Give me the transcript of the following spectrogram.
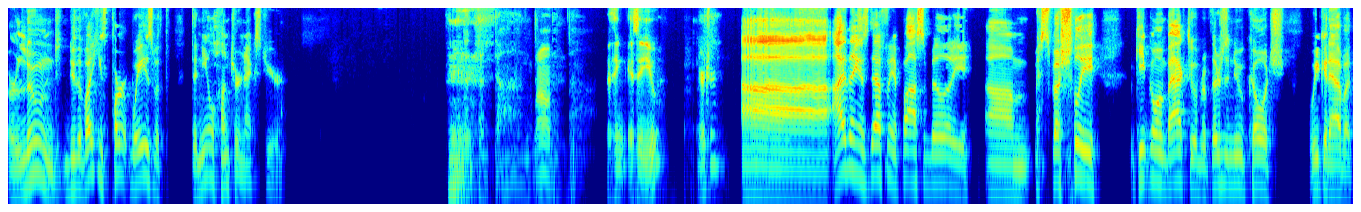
or Lund, do the Vikings part ways with Danielle Hunter next year? Dun, Well. I think is it you? Your turn. Uh, I think it's definitely a possibility. Um, especially keep going back to it, but if there's a new coach, we could have a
